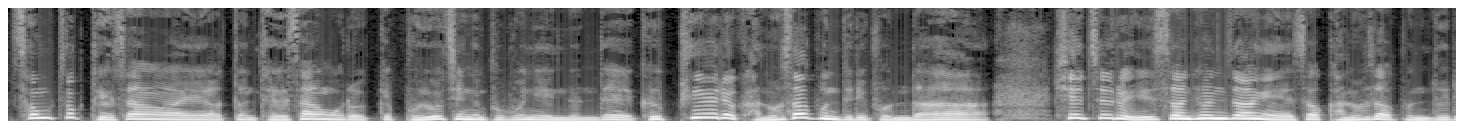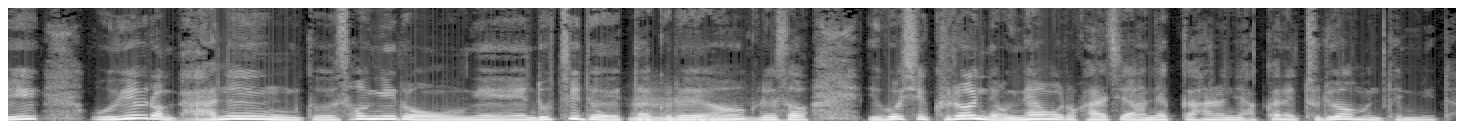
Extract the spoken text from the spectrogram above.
성적 대상화의 어떤 대상으로 이렇게 보여지는 부분이 있는데 그 피해를 간호사분들이 본다. 실제로 일선 현장에서 간호사분들이 의외로 많은 그 성희롱에 노출되어 있다 그래요. 음. 그래서 이것이 그런 영향으로 가지 않을까 하는 약간의 두려움은 됩니다.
